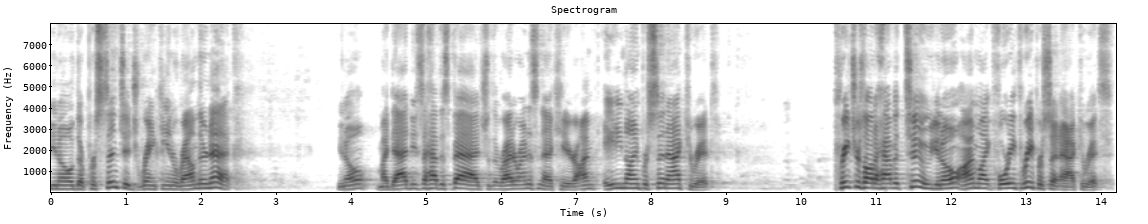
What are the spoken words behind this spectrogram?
you know, their percentage ranking around their neck. You know, my dad needs to have this badge right around his neck here. I'm 89% accurate. Preachers ought to have it too, you know. I'm like 43% accurate.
